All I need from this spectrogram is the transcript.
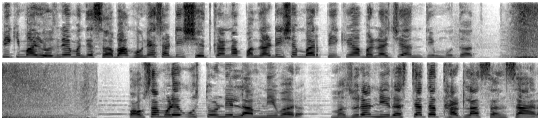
पीक विमा योजनेमध्ये सहभाग होण्यासाठी शेतकऱ्यांना पंधरा डिसेंबर पीक विमा भरण्याची अंतिम मुदत. पावसामुळे ऊस तोडणी लांबणीवर मजुरांनी रस्त्यात थाटला संसार.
